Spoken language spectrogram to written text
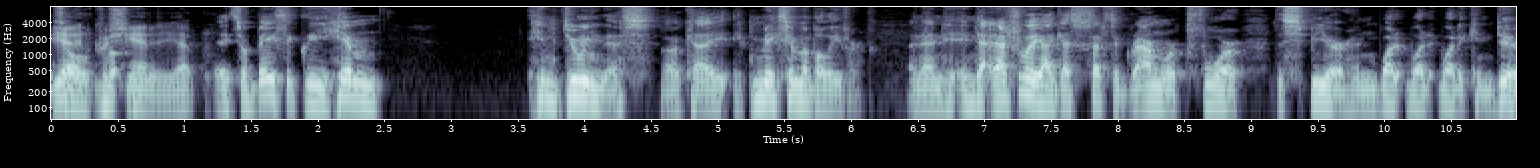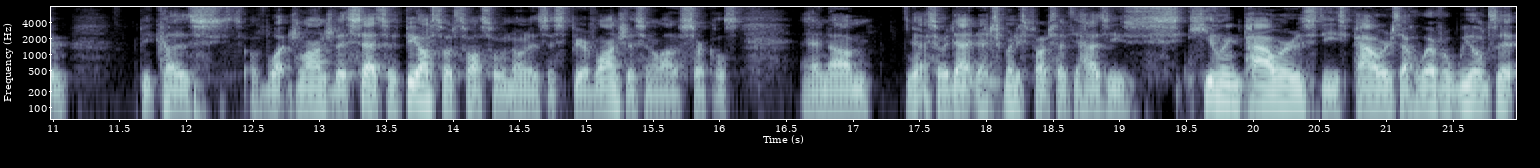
Yeah, so, Christianity. Yep. Eh, so basically, him him doing this, okay, it makes him a believer, and then and that's really, I guess, sets the groundwork for the spear and what what what it can do because of what Longinus said. So it's also it's also known as the spear of Longinus in a lot of circles, and um, yeah, so that, that's when it's said it has these healing powers, these powers that whoever wields it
